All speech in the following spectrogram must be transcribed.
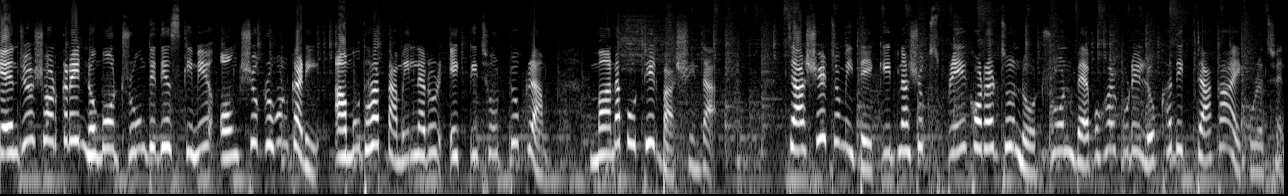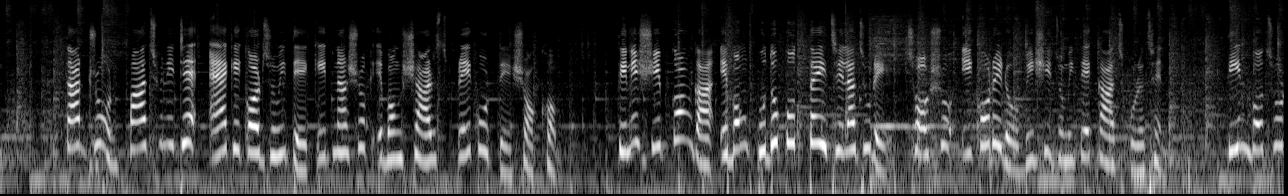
কেন্দ্রীয় সরকারের নমো ড্রোন দিদি স্কিমে অংশগ্রহণকারী আমুধা তামিলনাড়ুর একটি ছোট্ট গ্রাম, মানাপট্টির বাসিন্দা। চাষের জমিতে কীটনাশক স্প্রে করার জন্য ড্রোন ব্যবহার করে লক্ষাধিক টাকা আয় করেছেন। তার ড্রোন পাঁচ মিনিটে এক একর জমিতে কীটনাশক এবং সার স্প্রে করতে সক্ষম। তিনি শিবগঙ্গা এবং পুদুকোত্তাই জেলা জুড়ে ছশো একরেরও বেশি জমিতে কাজ করেছেন। তিন বছর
